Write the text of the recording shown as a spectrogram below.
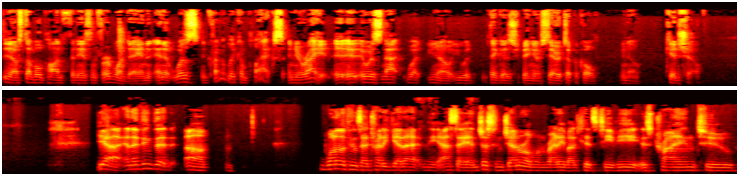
you know, stumble upon Phineas and Ferb one day, and, and it was incredibly complex. And you're right, it, it was not what you know you would think as being a stereotypical, you know, kid show. Yeah, and I think that um, one of the things I try to get at in the essay, and just in general when writing about kids' TV, is trying to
